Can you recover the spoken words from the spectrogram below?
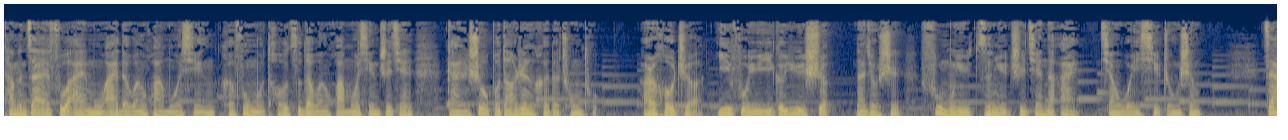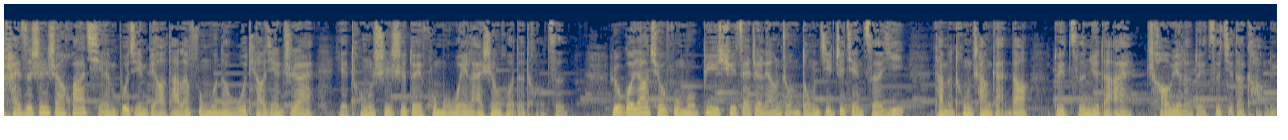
他们在父爱母爱的文化模型和父母投资的文化模型之间感受不到任何的冲突，而后者依附于一个预设，那就是父母与子女之间的爱将维系终生。在孩子身上花钱，不仅表达了父母的无条件之爱，也同时是对父母未来生活的投资。如果要求父母必须在这两种动机之间择一，他们通常感到对子女的爱超越了对自己的考虑。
